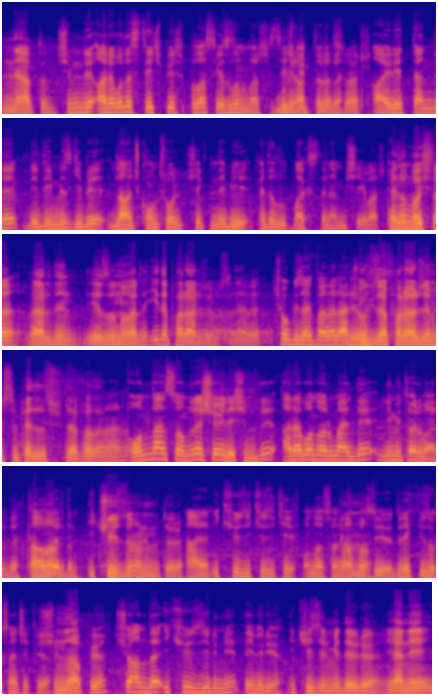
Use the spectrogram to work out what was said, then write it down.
Ne yaptın? Şimdi arabada Stage 1 Plus yazılım var. Stage Bugün 1 attırdı. Plus var. Ayrıyetten de dediğimiz gibi launch control şeklinde bir pedal box denen bir şey var. Pedal Onun dış- başta verdin, yazılıma verdin. İyi de para harcamışsın evet. çok güzel paralar harcadım. Çok güzel para harcamışsın. Pedal shift'ler falan ha. Ondan sonra şöyle şimdi araba normalde limitör vardı. Tamam. Kaldırdım. 200 değil mi limitörü? Aynen 200 202 ondan sonra Tamam. kapatıyor. Direkt 190'a çekiyor. Şimdi ne yapıyor? Şu anda 220 deviriyor. 220 deviriyor. Yani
